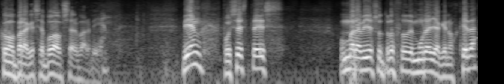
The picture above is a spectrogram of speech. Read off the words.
como para que se pueda observar bien. Bien, pues este es un maravilloso trozo de muralla que nos queda,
